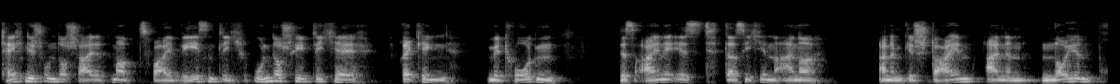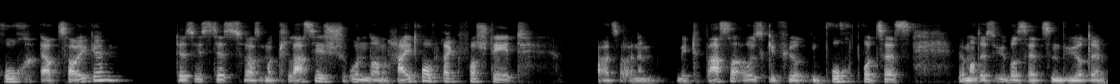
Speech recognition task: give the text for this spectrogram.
Technisch unterscheidet man zwei wesentlich unterschiedliche Fracking-Methoden. Das eine ist, dass ich in einer, einem Gestein einen neuen Bruch erzeuge. Das ist das, was man klassisch unter dem Hydrofrack versteht, also einem mit Wasser ausgeführten Bruchprozess, wenn man das übersetzen würde.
